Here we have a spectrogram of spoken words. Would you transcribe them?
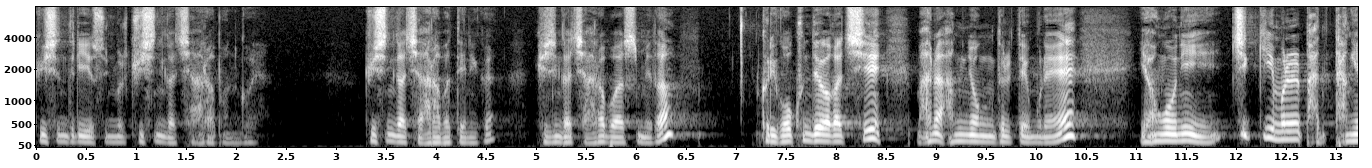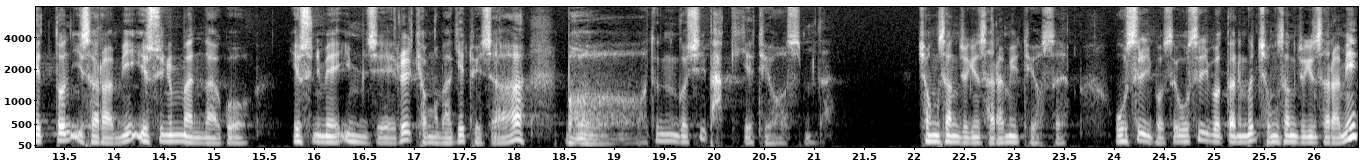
귀신들이 예수님을 귀신같이 알아본 거예요. 귀신같이 알아봤다니까요. 귀신같이 알아보았습니다. 그리고 군대와 같이 많은 악령들 때문에 영혼이 찢김을 당했던 이 사람이 예수님을 만나고 예수님의 임재를 경험하게 되자 모든 것이 바뀌게 되었습니다. 정상적인 사람이 되었어요. 옷을 입었어요. 옷을 입었다는 건 정상적인 사람이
